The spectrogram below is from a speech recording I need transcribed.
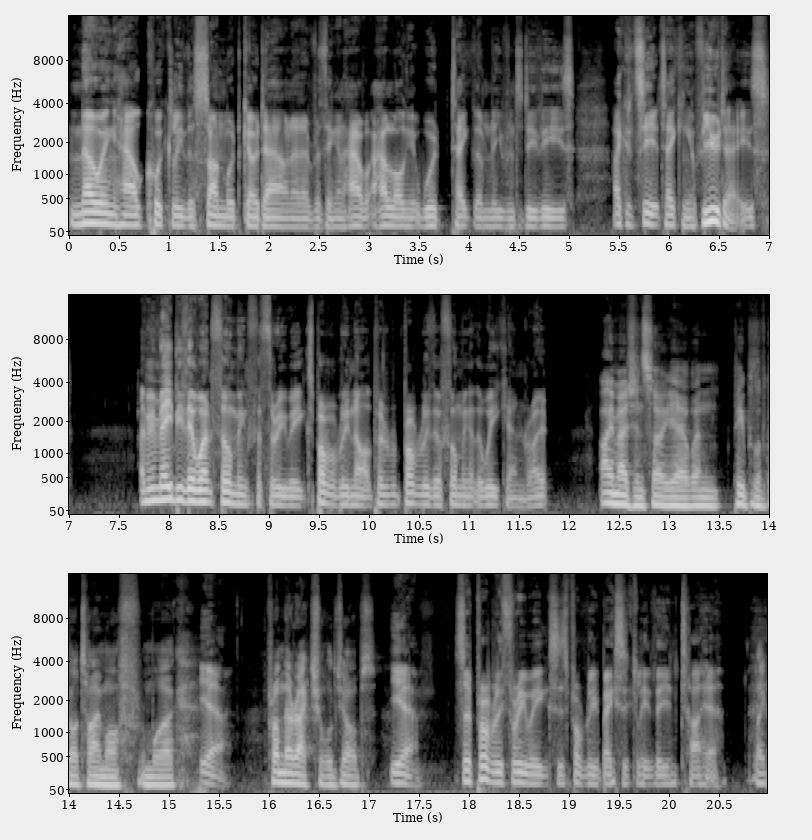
knowing how quickly the sun would go down and everything, and how how long it would take them even to do these. I could see it taking a few days. I mean, maybe they weren't filming for three weeks. Probably not. Probably they're filming at the weekend, right? I imagine so. Yeah, when people have got time off from work, Yeah. from their actual jobs, Yeah. So probably three weeks is probably basically the entire. Like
